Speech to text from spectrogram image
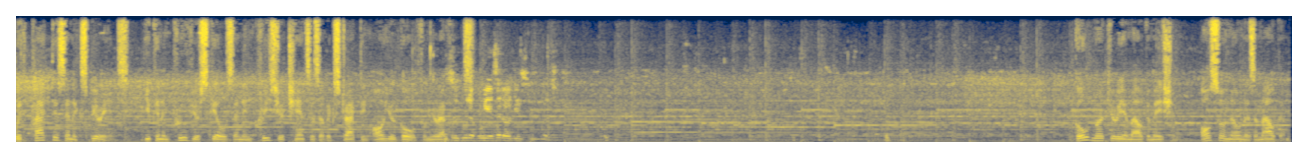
With practice and experience, you can improve your skills and increase your chances of extracting all your gold from your efforts. Gold-mercury amalgamation, also known as amalgam,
